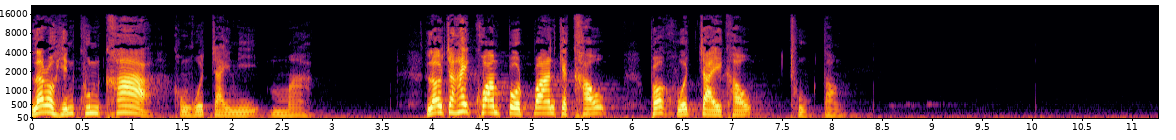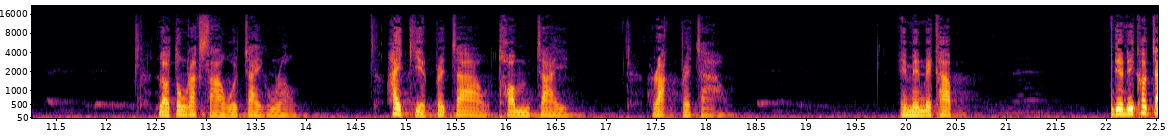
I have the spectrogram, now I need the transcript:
และเราเห็นคุณค่าของหัวใจนี้มาก เราจะให้ความโปรดปรานแก่เขา เพราะหัวใจเขาถูกต้อง เราต้องรักษาหัวใจของเรา ให้เกียรติพระเจ้าทอมใจ รักพระเจ้าเอเมนไหมครับ เดี๋ยวนี้เข้าใจ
